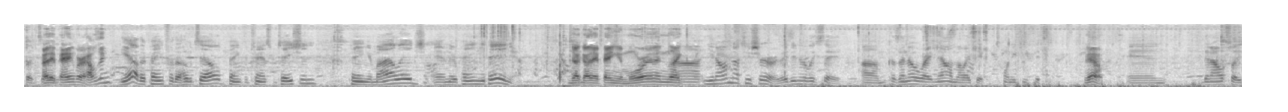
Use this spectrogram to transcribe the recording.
But Are uh, they paying for housing? Yeah, they're paying for the hotel, paying for transportation, paying your mileage, and they're paying you, paying you. Like, are they paying you more than like? Uh, you know, I'm not too sure. They didn't really say because I know right now I'm like at 22.50. yeah. and then I also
